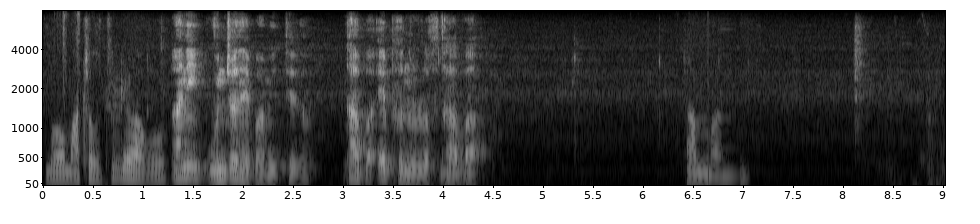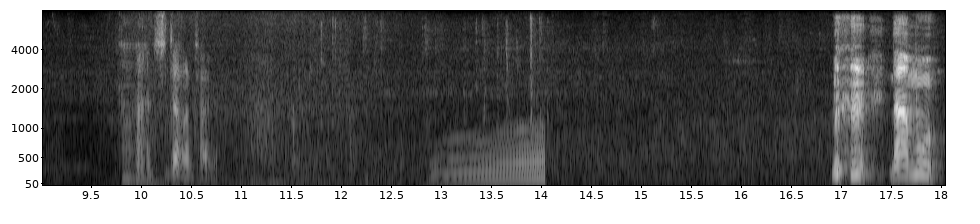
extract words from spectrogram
뭐 맞춰서 죽이려고. 아니, 운전해봐, 밑에서. 타봐. F 눌러서 타봐. 잠깐만. 진짜 전차네. 오, 나무!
